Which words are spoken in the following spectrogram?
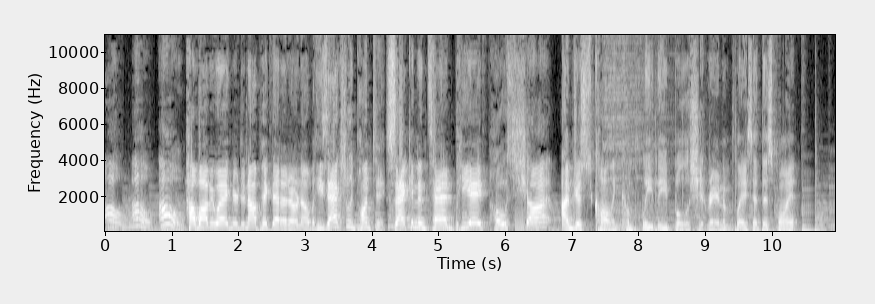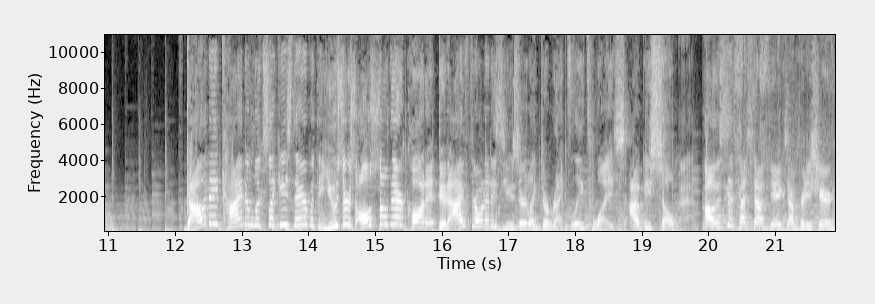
Oh, oh, oh. How Bobby Wagner did not pick that, I don't know, but he's actually punting. Second and 10, PA post shot. I'm just calling completely bullshit random place at this point. Golladay kind of looks like he's there, but the user's also there. Caught it. Dude, I've thrown at his user like directly twice. I'd be so mad. Oh, this is a touchdown Diggs, I'm pretty sure.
